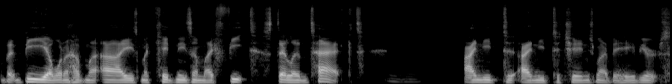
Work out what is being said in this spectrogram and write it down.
but B, I want to have my eyes, my kidneys, and my feet still intact. Mm-hmm. I need to, I need to change my behaviors.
